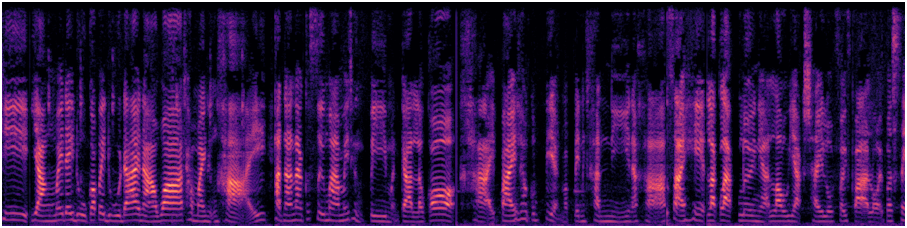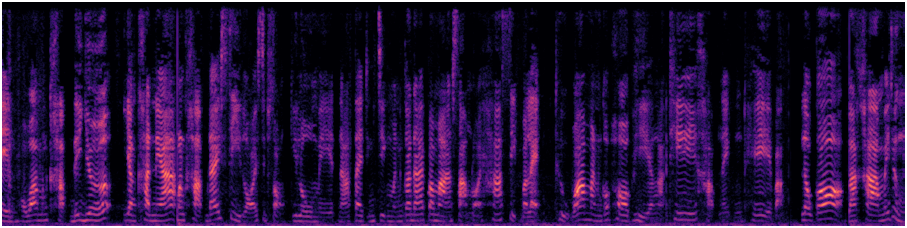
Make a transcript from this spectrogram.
ที่ยังไม่ได้ดูก็ไปดูได้นะว่าทำไมถึงขายคันนั้นนะก็ซื้อมาไม่ถึงปีเหมือนกัน แล้วก็ขายไปแล้วก็เปลี่ยนมาเป็นคันนี้นะคะ สาเหตุหลักๆ เลยเนี่ยเราอยากใช้รถไฟฟ้า 100%เพราะว่ามันขับได้เยอะอย่างคันนี้มันขับได้ 412กิโลเมตรนะ แต่จริง ๆ มันก็ได้ประมาณ 350มาแหละ ถือว่ามันก็พอเพียงอะที่ขับในกรุงเทพอะแล้วก็ราคาไม่ถึง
